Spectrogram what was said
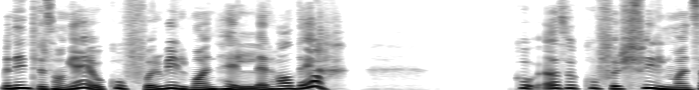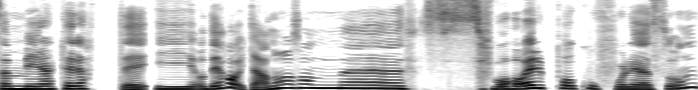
Men det interessante er jo hvorfor vil man heller ha det? Hvor, altså, hvorfor fyller man seg mer til rette i Og det har ikke jeg noe sånn eh, svar på hvorfor det er sånn,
